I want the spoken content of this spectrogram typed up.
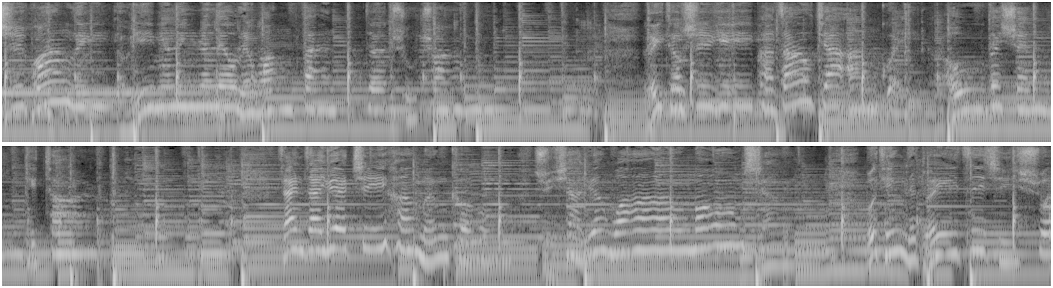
时光里有一面令人流连忘返的橱窗，里头是一把造价昂贵的 old fashion guitar，站在乐器行门口，许下愿望梦想，不停地对自己说，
